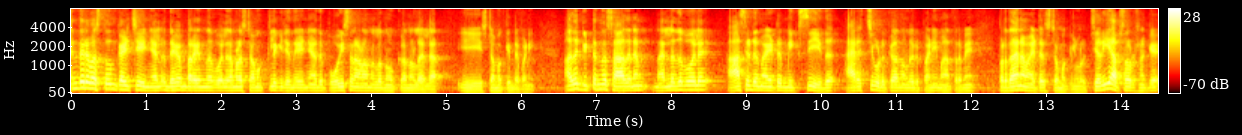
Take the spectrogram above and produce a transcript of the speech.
എന്തൊരു വസ്തുവും കഴിച്ചു കഴിഞ്ഞാൽ അദ്ദേഹം പറയുന്ന പോലെ നമ്മുടെ സ്റ്റൊമക്കിലേക്ക് ചെന്ന് കഴിഞ്ഞാൽ അത് പോയിസൺ ആണോ എന്നുള്ളത് നോക്കുക എന്നുള്ളതല്ല ഈ സ്റ്റൊമക്കിന്റെ പണി. അത് കിട്ടുന്ന സാധനം നല്ലതുപോലെ ആസിഡുമായിട്ട് മിക്സ് ചെയ്ത് അരച്ചു കൊടുക്കുക എന്നുള്ളൊരു പണി മാത്രമേ പ്രധാനമായിട്ട് സ്റ്റൊമക്കിനുള്ളൂ. ചെറിയ അബ്സോർപ്ഷനൊക്കെ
